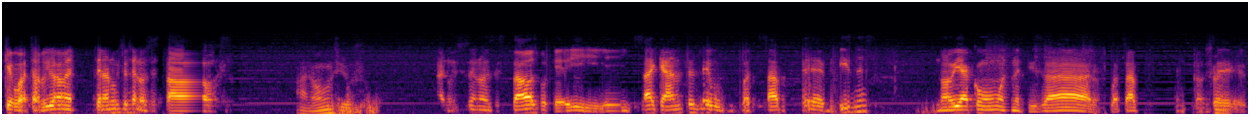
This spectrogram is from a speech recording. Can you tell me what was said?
que WhatsApp iba a meter anuncios en los estados. Anuncios. Anuncios en los estados, porque y, y sabe que antes de WhatsApp eh, Business no había cómo monetizar WhatsApp. Entonces,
